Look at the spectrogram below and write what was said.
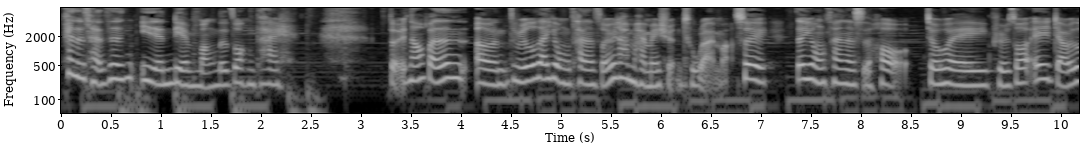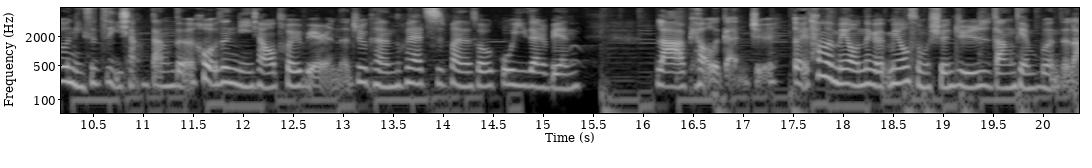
开始产生一点脸盲的状态。对，然后反正嗯、呃，比如说在用餐的时候，因为他们还没选出来嘛，所以在用餐的时候就会，比如说，哎，假如说你是自己想当的，或者是你想要推别人的，就可能会在吃饭的时候故意在那边拉票的感觉。对，他们没有那个没有什么选举日当天不能再拉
